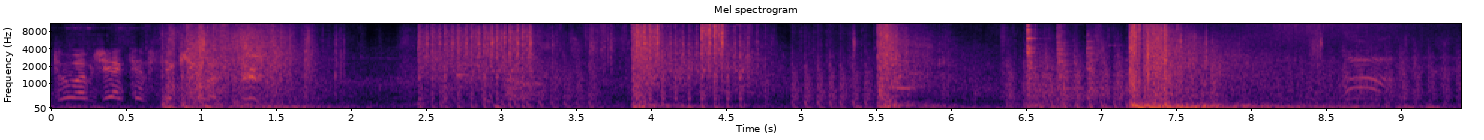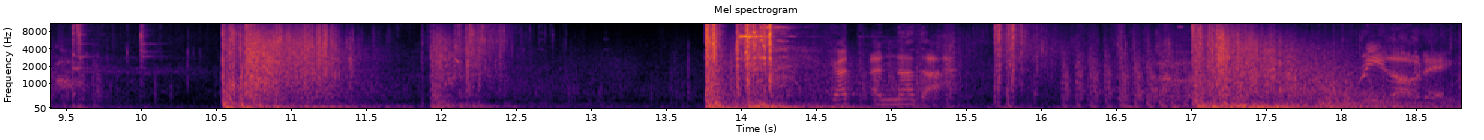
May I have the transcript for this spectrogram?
Two objectives secure. Another. Reloading!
